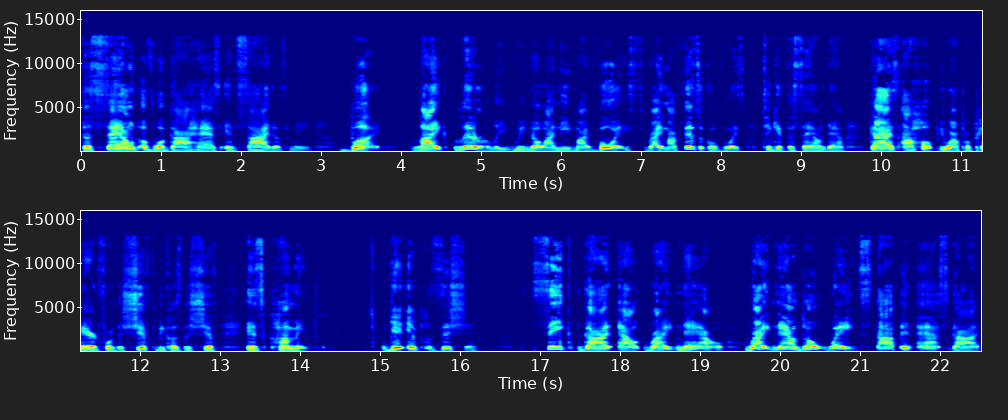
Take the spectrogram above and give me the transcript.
the sound of what God has inside of me. But like literally, we know I need my voice, right? My physical voice to get the sound down. Guys, I hope you are prepared for the shift because the shift is coming. Get in position. Seek God out right now. Right now, don't wait. Stop and ask God,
